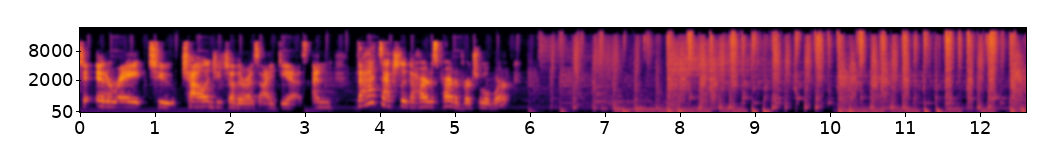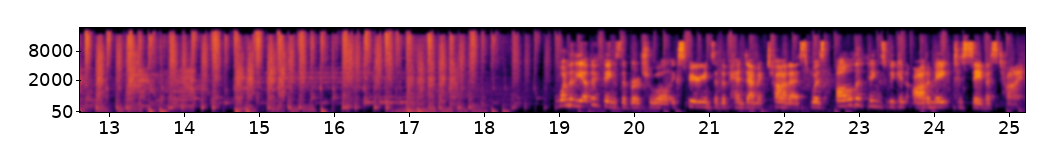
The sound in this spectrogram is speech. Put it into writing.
to iterate, to challenge each other as ideas. And that's actually the hardest part of virtual work. One of the other things the virtual experience of the pandemic taught us was all the things we can automate to save us time.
